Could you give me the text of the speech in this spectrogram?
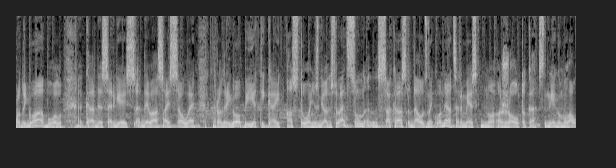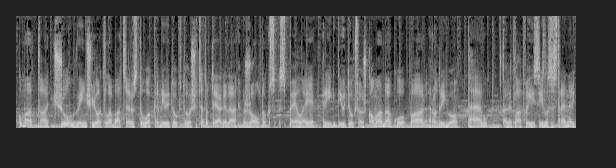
Rodrigo Ābolu, kad Sergejs devās aizsaulē. Rodrigo bija tikai astoņus gadus vecs un sakās daudz neko neatceramies no Žoltoka snieguma laukumā, taču viņš ļoti labi atceras to, ka 2004. gadā Žoltoks spēlēja Rīga 2000 komandā kopā ar Rodrigo tēvu, tagad Latvijas izlases treneri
